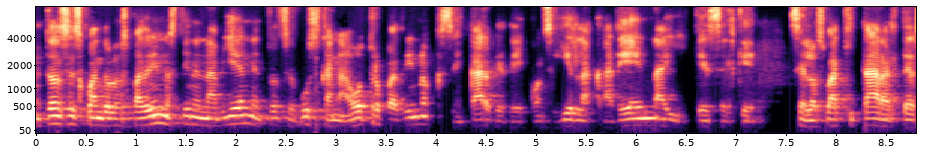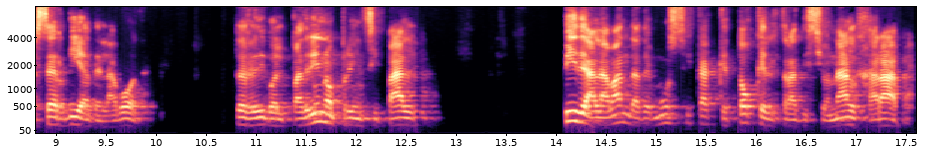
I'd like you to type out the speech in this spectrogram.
Entonces, cuando los padrinos tienen a bien, entonces buscan a otro padrino que se encargue de conseguir la cadena y que es el que se los va a quitar al tercer día de la boda. Entonces digo, el padrino principal pide a la banda de música que toque el tradicional jarabe,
